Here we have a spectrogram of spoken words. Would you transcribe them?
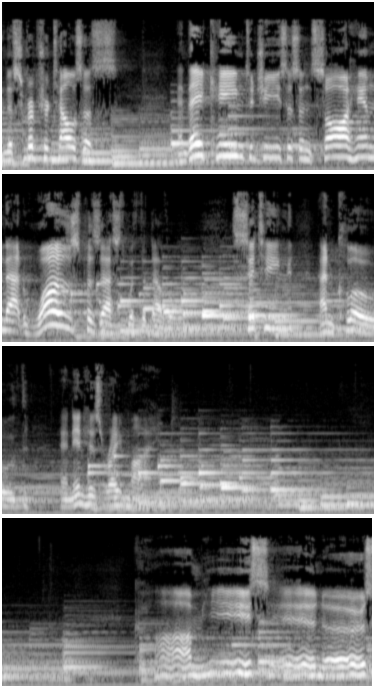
And the scripture tells us, and they came to Jesus and saw him that was possessed with the devil, sitting and clothed and in his right mind. Come, ye sinners,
